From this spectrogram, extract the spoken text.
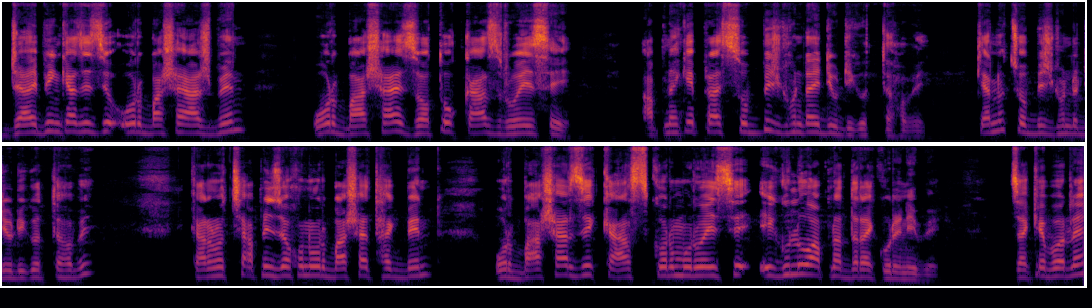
ড্রাইভিং কাজে যে ওর বাসায় আসবেন ওর বাসায় যত কাজ রয়েছে, আপনাকে প্রায় চব্বিশ ঘন্টায় ডিউটি করতে হবে। কেন চব্বিশ ঘণ্টা ডিউটি করতে হবে? কারণ হচ্ছে আপনি যখন ওর বাসায় থাকবেন, ওর বাসার যে কাজকর্ম রয়েছে, এগুলোও আপনার দ্বারা করে নেবে। যাকে বলে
